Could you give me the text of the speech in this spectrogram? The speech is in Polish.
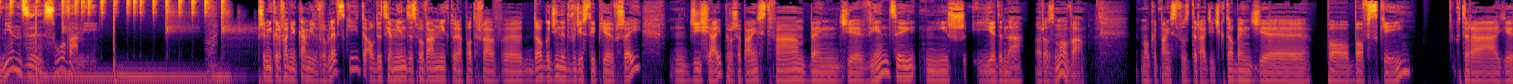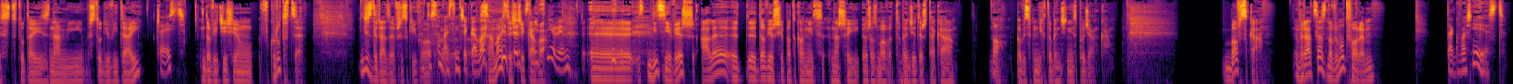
Między słowami. Przy mikrofonie Kamil Wroblewski. To audycja Między Słowami, która potrwa w, do godziny 21. Dzisiaj, proszę Państwa, będzie więcej niż jedna rozmowa. Mogę Państwu zdradzić, kto będzie po Bowskiej, która jest tutaj z nami w studiu. Witaj. Cześć. Dowiecie się wkrótce. Nie zdradzę wszystkiego. No to sama jestem ciekawa. Sama jesteś Teraz ciekawa. Nic nie wiem. E, nic nie wiesz, ale e, dowiesz się pod koniec naszej rozmowy. To będzie też taka, no, powiedzmy, niech to będzie niespodzianka. Bowska wraca z nowym utworem. Tak właśnie jest.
